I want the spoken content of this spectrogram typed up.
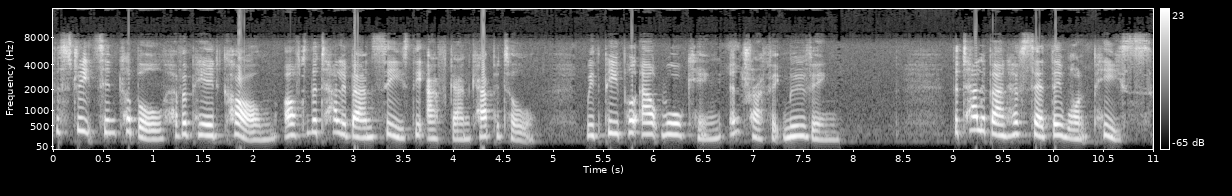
The streets in Kabul have appeared calm after the Taliban seized the Afghan capital, with people out walking and traffic moving. The Taliban have said they want peace,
